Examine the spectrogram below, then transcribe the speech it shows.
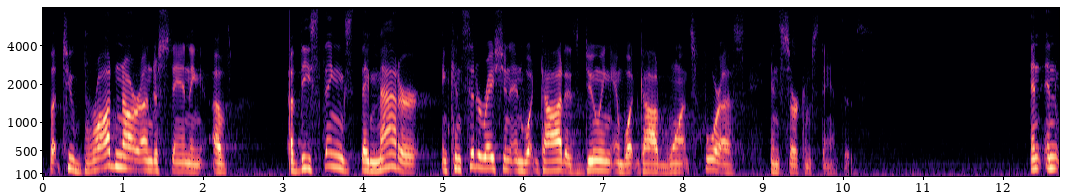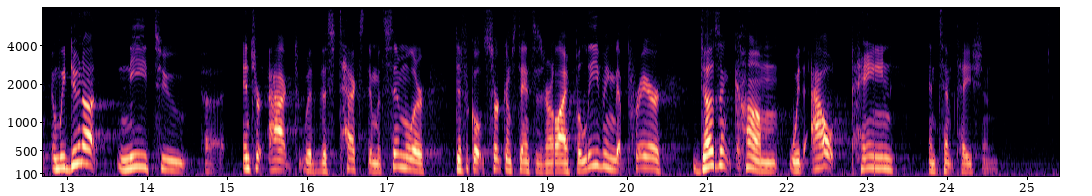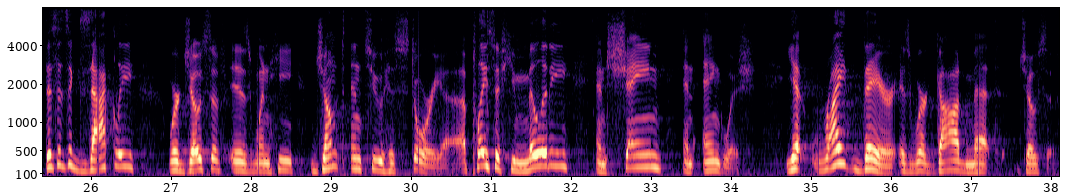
but to broaden our understanding of, of these things. They matter in consideration in what God is doing and what God wants for us in circumstances. And, and, and we do not need to uh, interact with this text and with similar difficult circumstances in our life, believing that prayer doesn't come without pain and temptation. This is exactly where Joseph is when he jumped into his story a place of humility and shame and anguish. Yet, right there is where God met Joseph.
